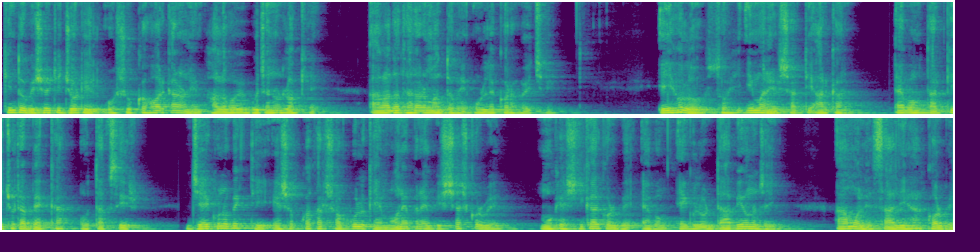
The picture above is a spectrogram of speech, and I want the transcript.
কিন্তু বিষয়টি জটিল ও সূক্ষ্ম হওয়ার কারণে ভালোভাবে বোঝানোর লক্ষ্যে আলাদা ধারার মাধ্যমে উল্লেখ করা হয়েছে। এই হলো সহি ইমানের সাতটি আরকান এবং তার কিছুটা ব্যাখ্যা ও তাফসির। যে কোনো ব্যক্তি এসব কথার সবগুলোকে মনে প্রাণে বিশ্বাস করবে, মুখে স্বীকার করবে এবং এগুলোর দাবি অনুযায়ী আমলে সালিহা করবে।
